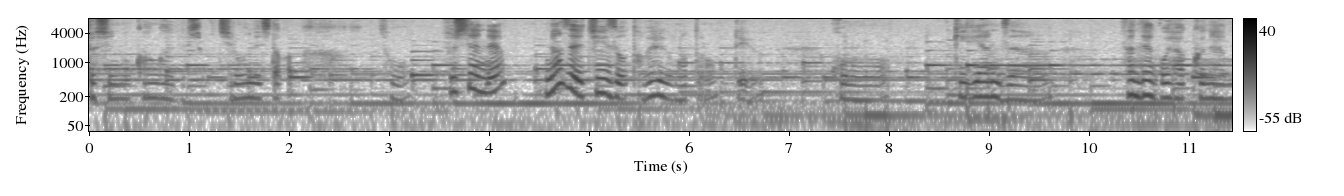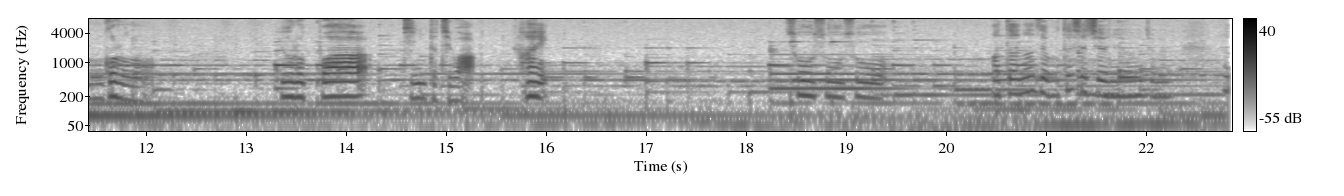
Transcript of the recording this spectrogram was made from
私の考えでした持論でしたがそう。そしてねなぜチーズを食べるようになったのっていうこの紀元前3500年頃のヨーロッパ人たちははい。そうそうそう。またなぜ私たちは日本人う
